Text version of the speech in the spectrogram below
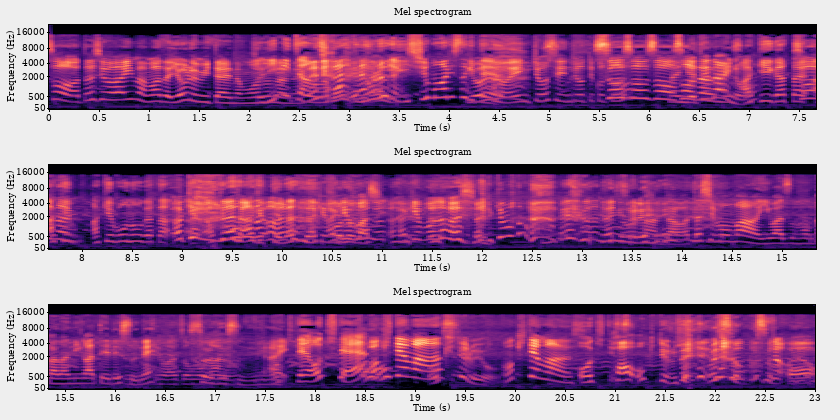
そう私は今まだ夜みたいなものなので、ね、ちゃんは 夜が一周回りすぎて。夜の延長線上ってこと？そうそうそうそう。寝てないの？明け型明け明けぼの型。明け明けぼの橋明けぼの橋明けぼの 何それ？私もまあ言わずもがな苦手ですね。言わずもがなそうですね。起きて起きて？起きてます。起きてるよ。起きてます。起きては？起きてるし嘘。嘘。さあ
